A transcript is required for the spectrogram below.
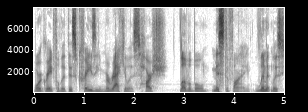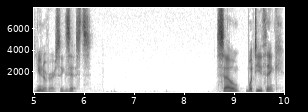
More grateful that this crazy, miraculous, harsh, lovable, mystifying, limitless universe exists. So, what do you think?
